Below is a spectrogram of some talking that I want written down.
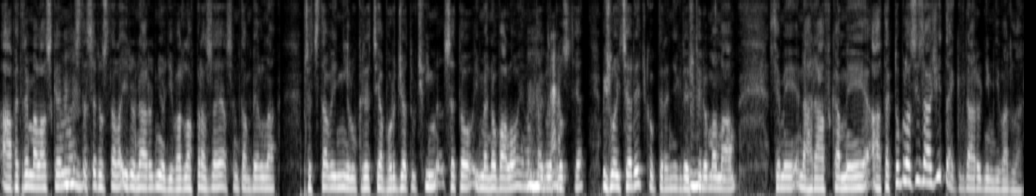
a Petrem Maláskem mm-hmm. jste se dostala i do Národního divadla v Praze. Já jsem tam byl na představení Lucrecia Borgia, tučím se to jmenovalo, jenom mm-hmm, takhle ano. prostě. Vyšlo i CD, které někde ještě mm-hmm. doma mám, s těmi nahrávkami a tak to byl asi zážitek v Národním divadle.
